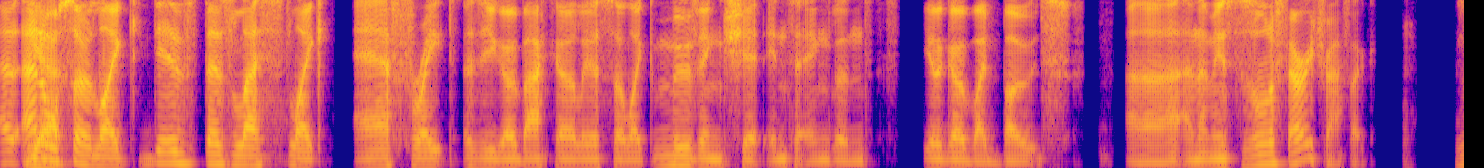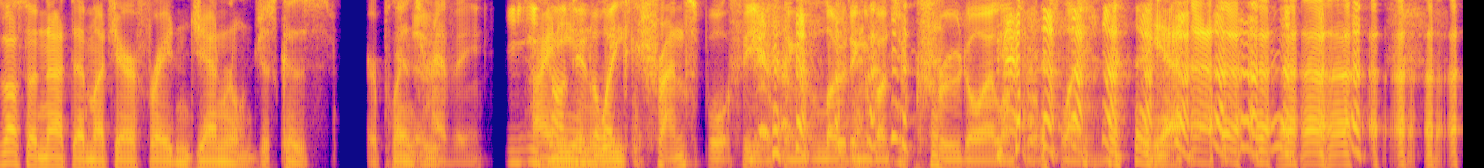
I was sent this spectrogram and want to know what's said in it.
and, and Yeah. also like there's there's less like air freight as you go back earlier, so like moving shit into England, you gotta go by boats, uh, and that means there's a lot of ferry traffic. There's also not that much air freight in general, just because Airplanes are heavy. You, you can't do and the like weak. transport feeder thing of loading a bunch of crude oil onto a plane. yeah.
